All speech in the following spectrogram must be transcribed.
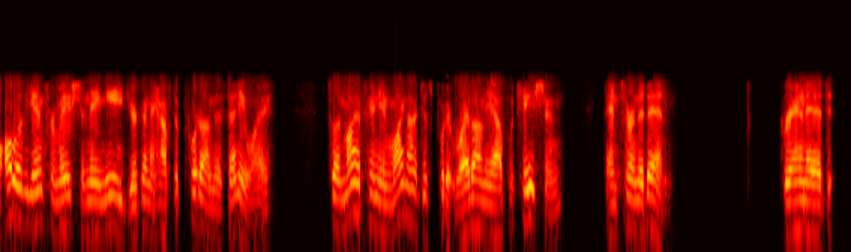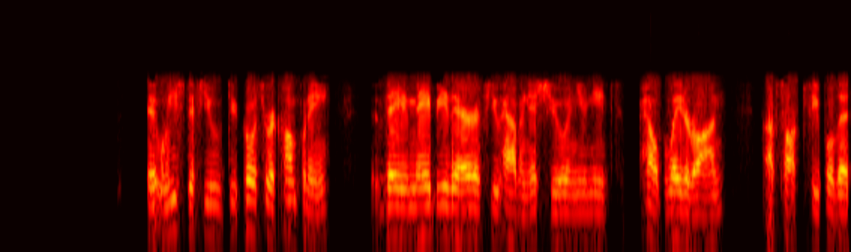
all of the information they need you're going to have to put on this anyway so in my opinion why not just put it right on the application and turn it in granted at least if you go through a company they may be there if you have an issue and you need help later on. I've talked to people that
